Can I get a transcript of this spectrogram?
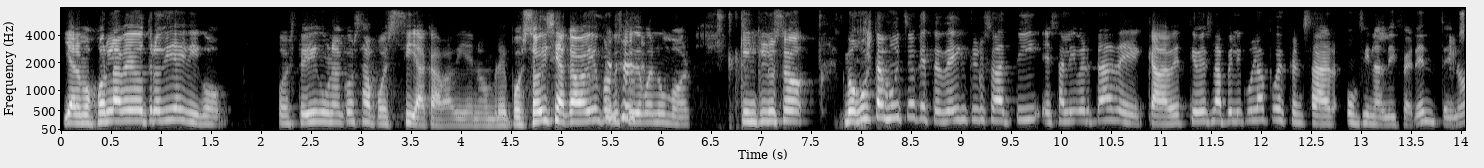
y a lo mejor la veo otro día y digo, pues te digo una cosa, pues sí acaba bien, hombre, pues hoy sí acaba bien porque estoy de buen humor. Que incluso me gusta mucho que te dé incluso a ti esa libertad de cada vez que ves la película puedes pensar un final diferente, ¿no?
